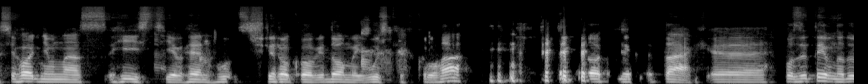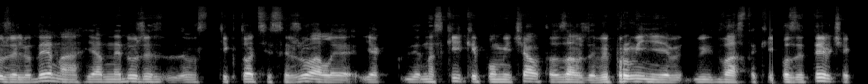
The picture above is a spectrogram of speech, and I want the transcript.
сьогодні у нас гість Євген Гуц, широко відомий в вузьких кругах. Так, е, позитивна дуже людина. Я не дуже в Тіктоці сижу, але як наскільки помічав, то завжди випромінює від вас такий позитивчик.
